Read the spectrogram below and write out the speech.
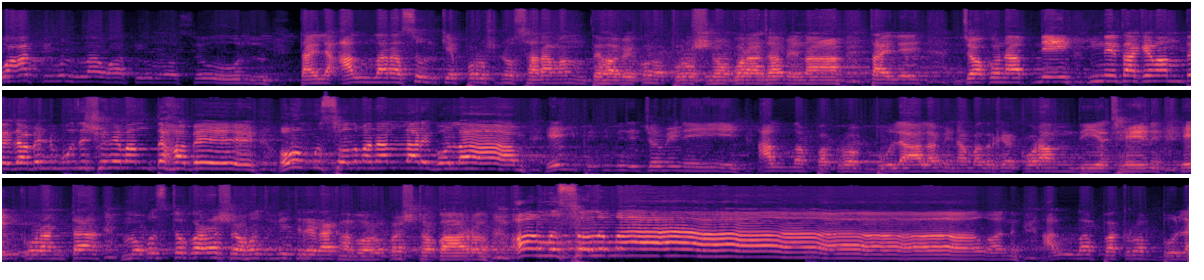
ওয়াতিউল্লাহ, ওয়াতিউর রাসূল, তাইলে আল্লাহ রাসূলকে প্রশ্ন ছাড়া মানতে হবে, কোনো প্রশ্ন করা যাবে না। তাইলে যখন আপনি নেতাকে মানতে যাবেন, বুঝে শুনে মানতে হবে, ও মুসলমান আল্লাহর গোলাম, এই পৃথিবীর জমিনে আল্লাহ পাক রব্বুল আলামিন আমাদেরকে কোরআন দিয়েছেন। এই কোরআনটা মুখস্থ করা সহজ ভিতরে রাখা বড় কষ্টকর। ও আল্লাহ পাক রব্বুল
